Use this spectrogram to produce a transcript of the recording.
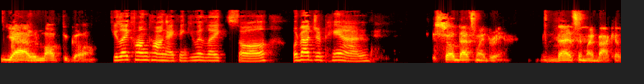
Yeah, I, I would love to go you like Hong Kong, I think you would like Seoul. What about Japan? So that's my dream. That's in my bucket.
